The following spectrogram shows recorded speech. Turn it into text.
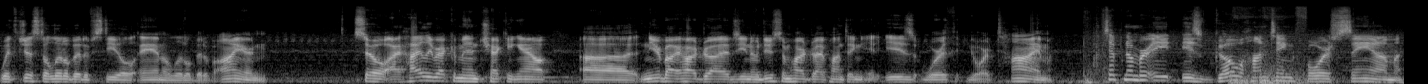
with just a little bit of steel and a little bit of iron. So I highly recommend checking out uh, nearby hard drives, you know, do some hard drive hunting. It is worth your time. Tip number eight is go hunting for SAM.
